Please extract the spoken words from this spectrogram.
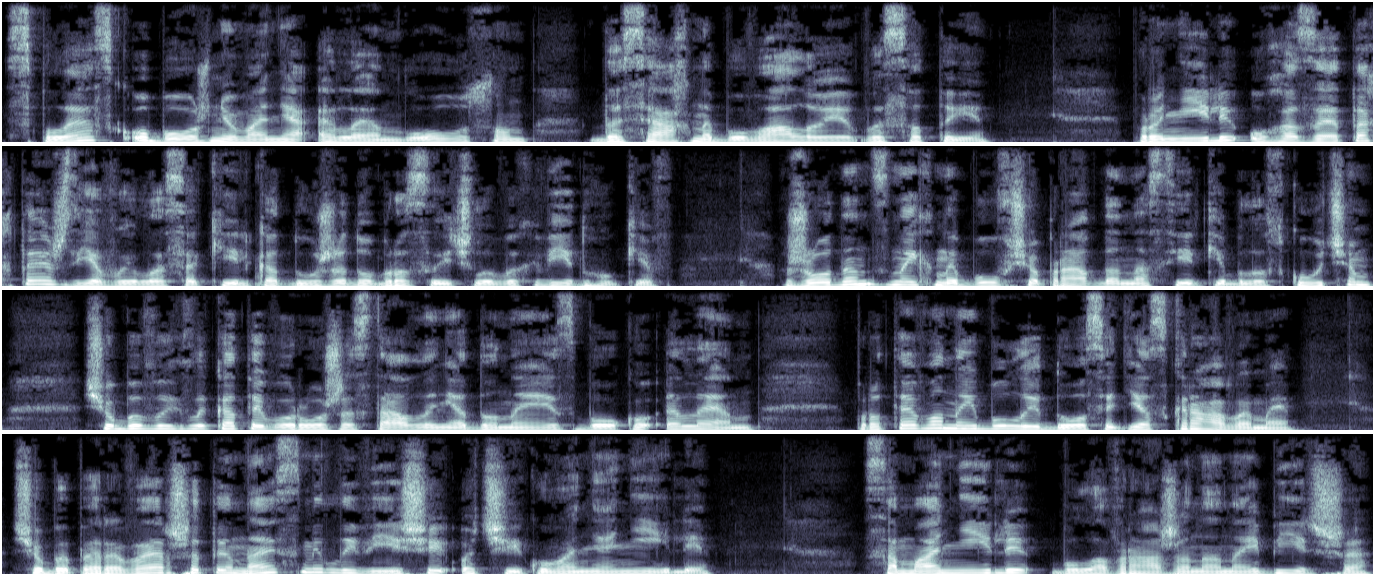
Сплеск обожнювання Елен Лоусон досяг небувалої висоти. Про Нілі у газетах теж з'явилося кілька дуже доброзичливих відгуків. Жоден з них не був, щоправда, настільки блискучим, щоби викликати вороже ставлення до неї з боку Елен, проте вони були досить яскравими, щоби перевершити найсміливіші очікування Нілі. Сама Нілі була вражена найбільше.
